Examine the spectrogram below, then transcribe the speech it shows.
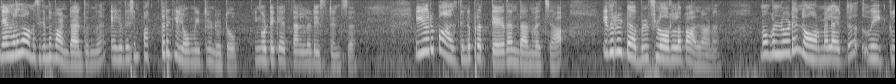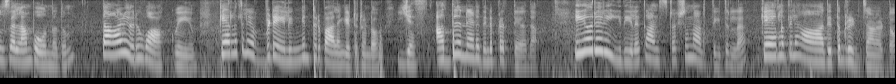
ഞങ്ങൾ താമസിക്കുന്ന വണ്ടാനത്ത് നിന്ന് ഏകദേശം പത്തര കിലോമീറ്റർ ഉണ്ട് കേട്ടോ ഇങ്ങോട്ടേക്ക് എത്താനുള്ള ഡിസ്റ്റൻസ് ഈ ഒരു പാലത്തിന്റെ പ്രത്യേകത എന്താണെന്ന് വെച്ചാൽ ഇതൊരു ഡബിൾ ഫ്ലോറുള്ള പാലമാണ് മുകളിലൂടെ നോർമലായിട്ട് വെഹിക്കിൾസ് എല്ലാം പോകുന്നതും താഴെ ഒരു വാക്ക് വേയും കേരളത്തിൽ എവിടെയെങ്കിലും ഇങ്ങനത്തെ ഒരു പാലം കേട്ടിട്ടുണ്ടോ? യെസ് അത് തന്നെയാണ് ഇതിന്റെ പ്രത്യേകത. ഈ ഒരു രീതിയിൽ കൺസ്ട്രക്ഷൻ നടത്തിയിട്ടുള്ള കേരളത്തിലെ ആദ്യത്തെ ബ്രിഡ്ജാണ് കേട്ടോ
